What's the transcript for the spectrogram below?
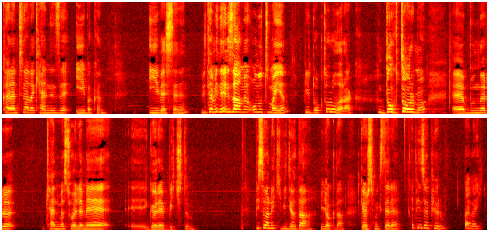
Karantinada kendinize iyi bakın. İyi beslenin. Vitaminlerinizi almayı unutmayın. Bir doktor olarak, doktor mu? Ee, bunları kendime söylemeye e, görev biçtim. Bir sonraki videoda, vlogda görüşmek üzere. Hepinizi öpüyorum. Bay bay.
